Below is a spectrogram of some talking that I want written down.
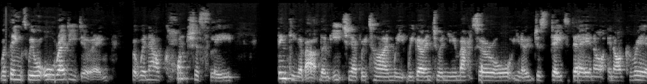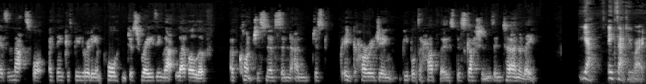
were things we were already doing, but we're now consciously thinking about them each and every time we, we go into a new matter or you know just day to day in our in our careers. And that's what i think has been really important just raising that level of of consciousness and and just encouraging people to have those discussions internally. Yeah exactly right.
